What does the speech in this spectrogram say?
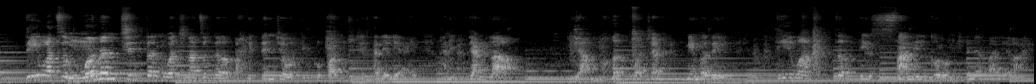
देवाचं मनन चिंतन वचनाचं करत आहे त्यांच्यावरती कृपा दृष्टी झालेली आहे. आणि त्यांना या महत्त्वाच्या घटनेमध्ये देवातर्फे सामील करून घेण्यात आलेला आहे.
